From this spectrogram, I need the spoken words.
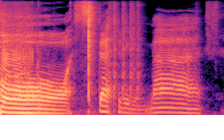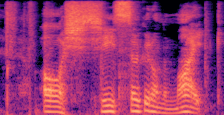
Oh, Stephanie McMahon. Oh, she's so good on the mic.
